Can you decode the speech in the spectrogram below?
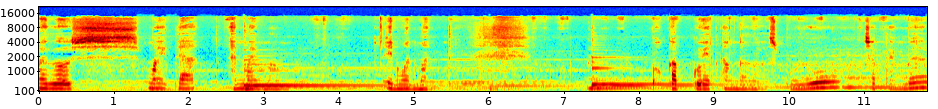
I lost my dad and my mom in one month. Bokap gue tanggal 10 September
